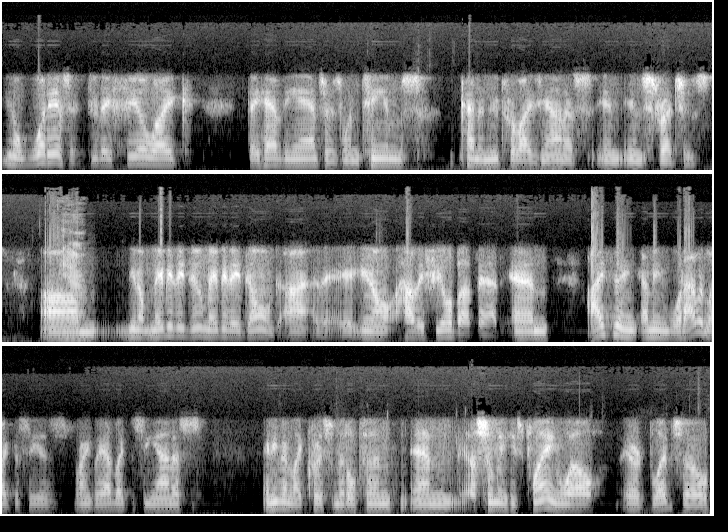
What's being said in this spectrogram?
you know what is it? Do they feel like they have the answers when teams kind of neutralize Giannis in in stretches? Um yeah. you know maybe they do maybe they don't. Uh, you know how they feel about that. And I think, I mean, what I would like to see is, frankly, I'd like to see Giannis and even like Khris Middleton, and assuming he's playing well, Eric Bledsoe,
